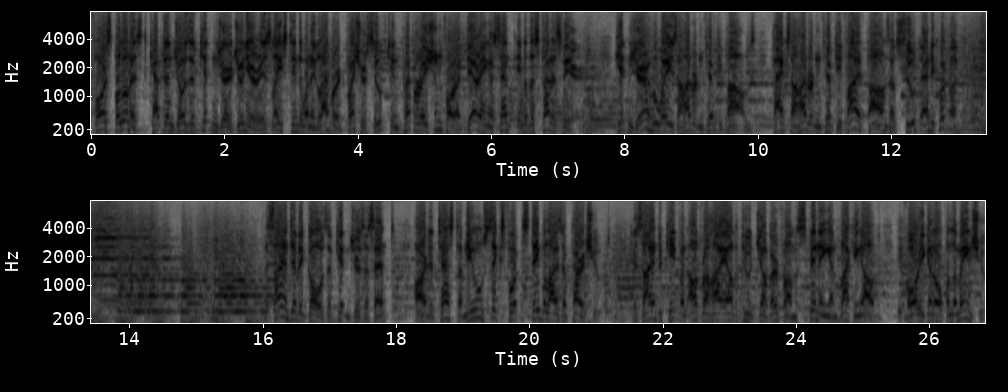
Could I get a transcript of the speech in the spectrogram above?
Force balloonist Captain Joseph Kittinger Jr. is laced into an elaborate pressure suit in preparation for a daring ascent into the stratosphere. Kittinger, who weighs 150 pounds, packs 155 pounds of suit and equipment. The scientific goals of Kittinger's ascent are to test a new six-foot stabilizer parachute designed to keep an ultra-high altitude jumper from spinning and blacking out before he can open the main chute.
